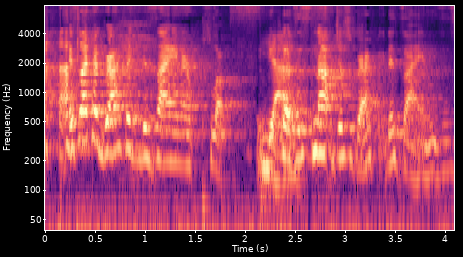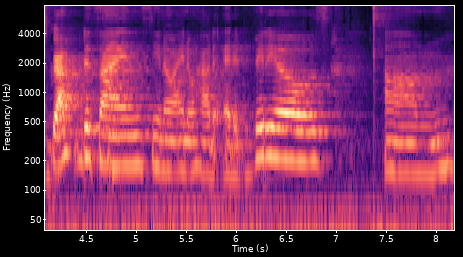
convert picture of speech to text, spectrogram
it's like a graphic designer plus because Yes. it's not just graphic designs it's graphic designs you know I know how to edit videos um,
